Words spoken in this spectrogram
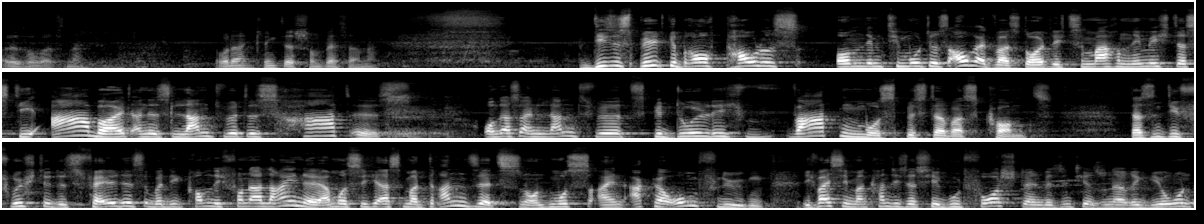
oder sowas. Ne? oder? Klingt das schon besser. Ne? Dieses Bild gebraucht Paulus, um dem Timotheus auch etwas deutlich zu machen, nämlich, dass die Arbeit eines Landwirtes hart ist und dass ein Landwirt geduldig warten muss, bis da was kommt. Das sind die Früchte des Feldes, aber die kommen nicht von alleine. Er muss sich erstmal dran setzen und muss einen Acker umflügen. Ich weiß nicht, man kann sich das hier gut vorstellen. Wir sind hier in so einer Region,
